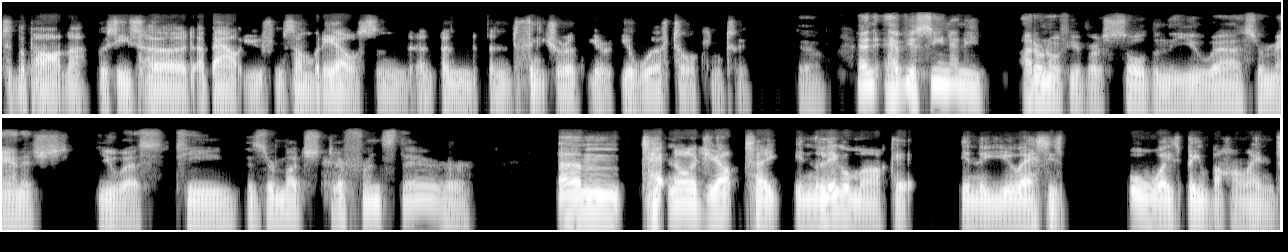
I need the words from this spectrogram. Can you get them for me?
to the partner because he's heard about you from somebody else and and and, and thinks you're, you're you're worth talking to. Yeah. And have you seen any? I don't know if you've ever sold in the U.S. or managed U.S. team. Is there much difference there? Or? Um, technology uptake in the legal market in the US is always been behind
